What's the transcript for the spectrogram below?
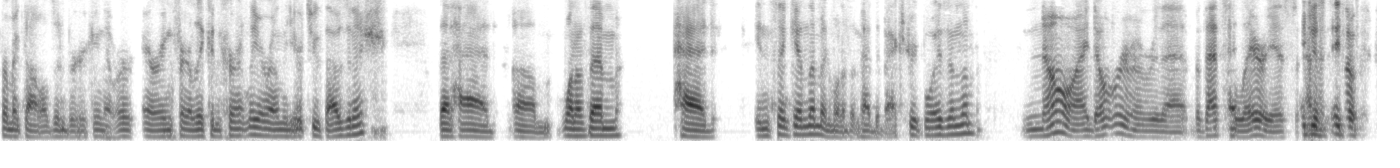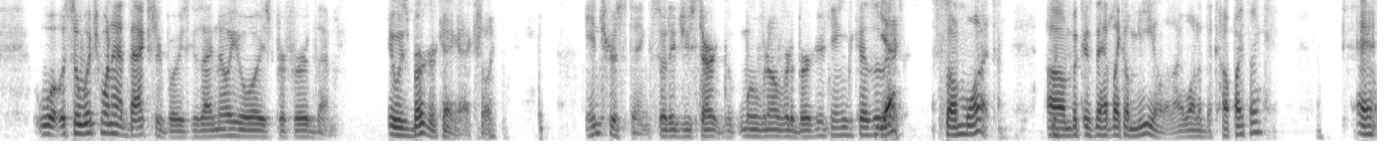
for McDonald's and Burger King that were airing fairly concurrently around the year 2000ish. That had um, one of them had NSYNC in them, and one of them had the Backstreet Boys in them. no, I don't remember that, but that's hilarious. it I just- it- so, so which one had Backstreet Boys? Because I know you always preferred them. It was Burger King actually. Interesting. So did you start moving over to Burger King because of Yes, it? somewhat, um, because they had like a meal, and I wanted the cup, I think. And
